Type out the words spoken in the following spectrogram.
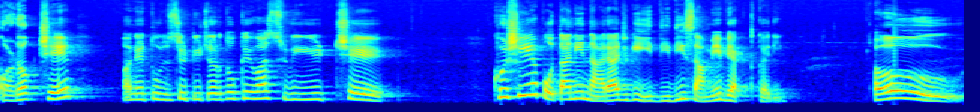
કડક છે અને તુલસી ટીચર તો કેવા સ્વીટ છે. ખુશીએ પોતાની નારાજગી દીદી સામે વ્યક્ત કરી. ઓ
